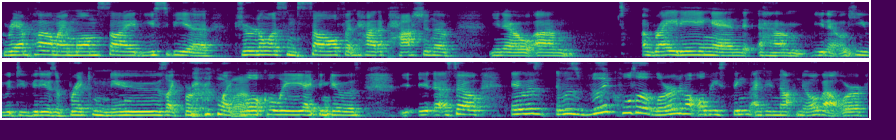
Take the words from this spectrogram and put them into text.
grandpa on my mom's side used to be a journalist himself and had a passion of, you know, um, writing and um, you know he would do videos of breaking news like for like wow. locally i think it was it, so it was it was really cool to learn about all these things i did not know about or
